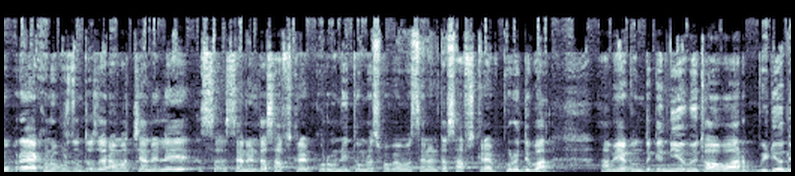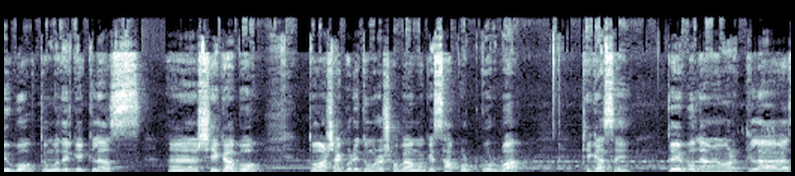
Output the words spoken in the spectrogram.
তোমরা এখনও পর্যন্ত যারা আমার চ্যানেলে চ্যানেলটা সাবস্ক্রাইব করোনি, তোমরা সবাই আমার চ্যানেলটা সাবস্ক্রাইব করে দিবা। আমি এখন থেকে নিয়মিত আবার ভিডিও দিব, তোমাদেরকে ক্লাস শেখাবো। তো আশা করি তোমরা সবাই আমাকে সাপোর্ট করবা। ঠিক আছে? তো এই বলে আমি আমার ক্লাস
